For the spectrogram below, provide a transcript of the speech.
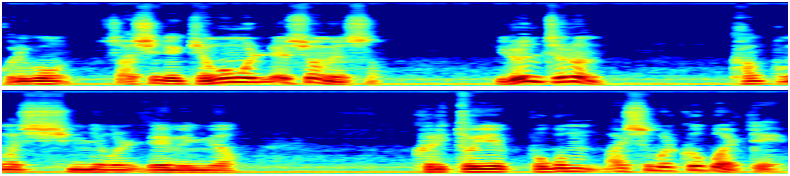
그리고 자신의 경험을 내세우면서 이런저런 강팍한 심령을 내밀며 그리스도의 복음 말씀을 거부할 때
